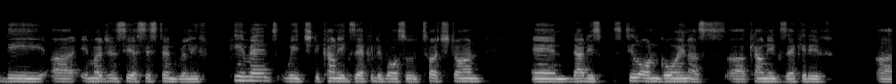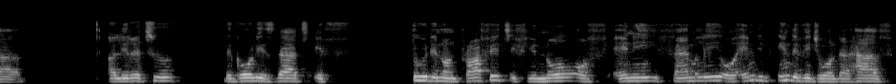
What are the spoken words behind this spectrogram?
the uh, emergency assistance relief payment, which the county executive also touched on, and that is still ongoing as uh, county executive uh, alluded to. The goal is that if through the nonprofits, if you know of any family or any individual that have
